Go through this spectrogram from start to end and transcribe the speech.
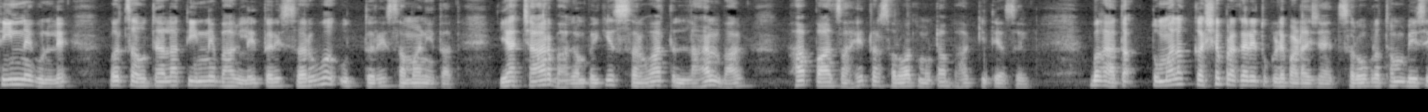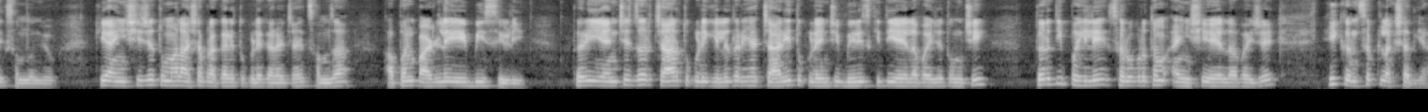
तीनने गुणले व चौथ्याला तीनने भागले तरी सर्व उत्तरे समान येतात. या चार भागांपैकी सर्वात लहान भाग हा पाच आहे. तर सर्वात मोठा भाग किती असेल? बघा आता तुम्हाला कशा प्रकारे तुकडे पाडायचे आहेत? सर्वप्रथम बेसिक समजून घेऊ. की ऐंशीचे तुम्हाला अशा प्रकारे तुकडे करायचे आहेत समजा आपण पाडले ए बी सी डी तर यांचे जर चार तुकडे केले तर ह्या चारही तुकड्यांची बेरीज किती यायला पाहिजे तुमची? तर ती पहिले सर्वप्रथम ऐंशी यायला पाहिजे. ही कन्सेप्ट लक्षात घ्या.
